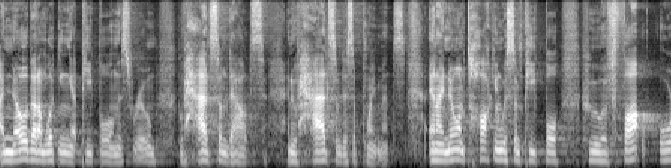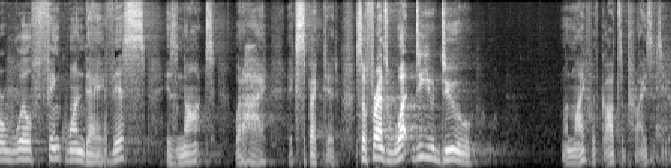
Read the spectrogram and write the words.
I know that I'm looking at people in this room who've had some doubts and who've had some disappointments. And I know I'm talking with some people who have thought or will think one day, this is not what I expected. So, friends, what do you do when life with God surprises you?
